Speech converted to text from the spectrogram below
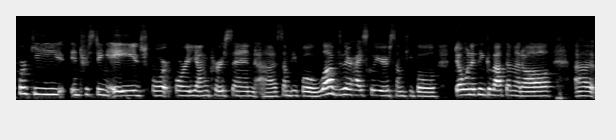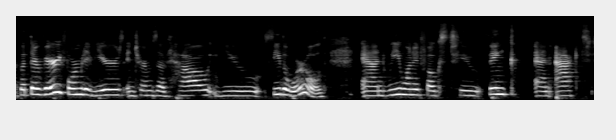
quirky, interesting age for for a young person. Uh, some people loved their high school years. Some people don't want to think about them at all. Uh, but they're very formative years in terms of how you see the world. And we wanted folks to think and act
